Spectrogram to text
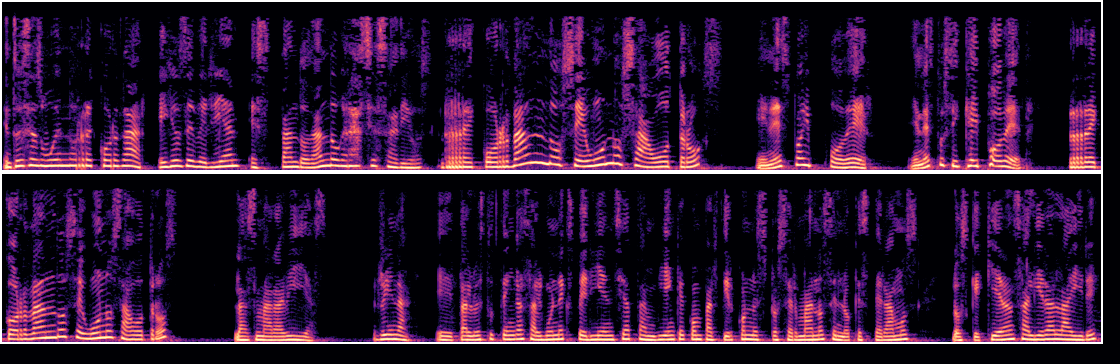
Entonces es bueno recordar, ellos deberían, estando dando gracias a Dios, recordándose unos a otros, en esto hay poder, en esto sí que hay poder, recordándose unos a otros las maravillas. Rina, eh, tal vez tú tengas alguna experiencia también que compartir con nuestros hermanos en lo que esperamos los que quieran salir al aire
